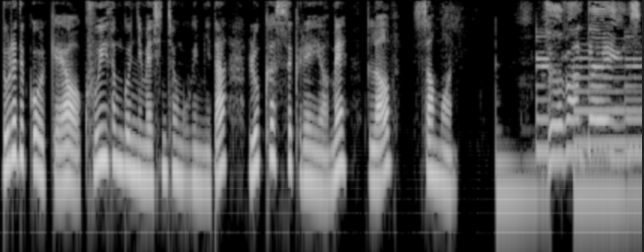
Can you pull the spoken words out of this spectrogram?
노래 듣고 올게요. 9239님의 신청곡입니다. 루카스 그레이엄의 Love Someone. There are days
